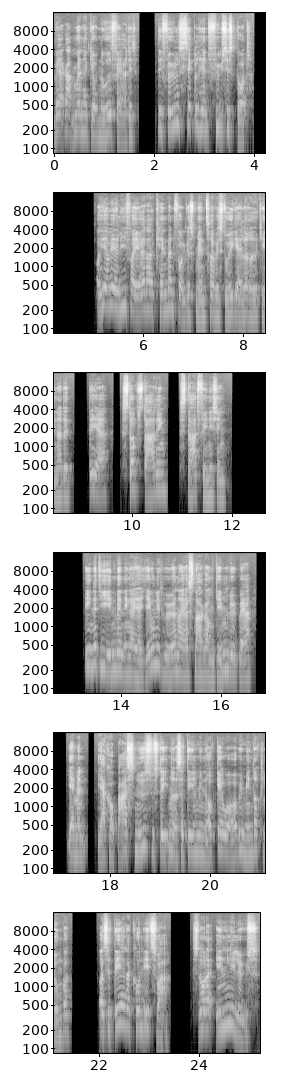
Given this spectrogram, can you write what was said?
hver gang man har gjort noget færdigt. Det føles simpelthen fysisk godt. Og her vil jeg lige forære dig Kanban-folkets mantra, hvis du ikke allerede kender det. Det er Stop starting, start finishing. En af de indvendinger, jeg jævnligt hører, når jeg snakker om gennemløb, er, jamen, Jeg kan jo bare snyde systemet og så dele mine opgaver op i mindre klumper. Og til det er der kun et svar. Slå dig endelig løs.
